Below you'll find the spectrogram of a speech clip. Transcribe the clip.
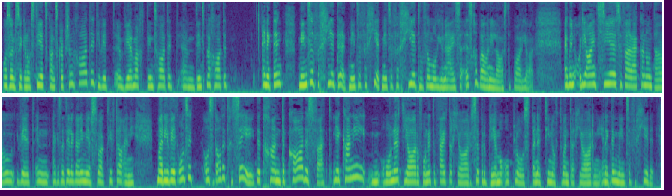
Ons sou seker nog steeds conscription gehad het. Jy weet, eh, weermagdiens gehad het, um, diensplig gehad het. En ek dink mense vergeet dit. Mense vergeet, mense vergeet hoeveel miljoene huise is gebou in die laaste paar jaar. Ek bedoel die ANC sover ek kan onthou, jy weet, en ek is natuurlik nou nie meer so aktief daarin nie, maar jy weet ons het ons het altyd gesê dit gaan dekades vat. Jy kan nie 100 jaar of 150 jaar se probleme oplos binne 10 of 20 jaar nie. En ek dink mense vergeet dit.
